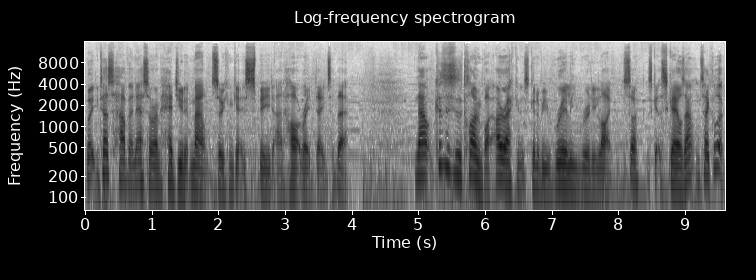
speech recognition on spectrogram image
but he does have an SRM head unit mount so he can get his speed and heart rate data there. Now, because this is a climbing bike, I reckon it's going to be really, really light. So let's get the scales out and take a look.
